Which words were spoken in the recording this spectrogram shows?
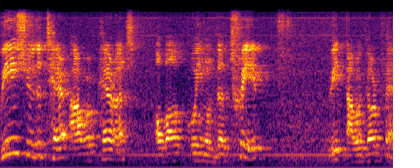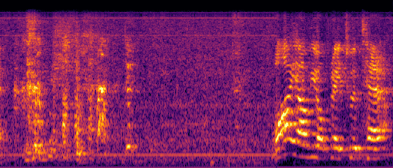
we should tell our parents about going on the trip with our girlfriend. Why are we afraid to tell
